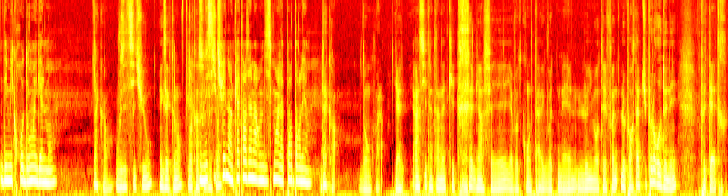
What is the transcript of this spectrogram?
des micro-dons également. D'accord. Vous êtes situé où exactement, votre association On est situé dans le 14e arrondissement à la Porte d'Orléans. D'accord. Donc voilà. Il y a un site internet qui est très bien fait, il y a votre contact, votre mail, le numéro de téléphone, le portable, tu peux le redonner, peut-être.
